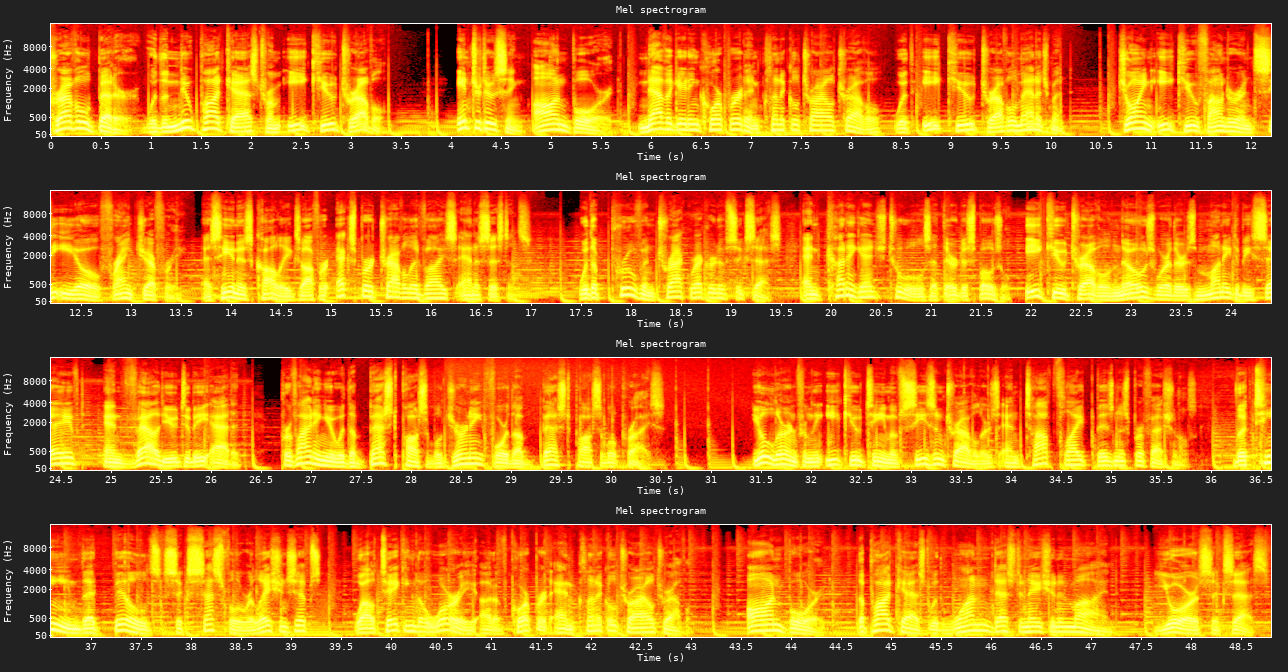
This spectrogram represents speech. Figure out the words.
Travel better with a new podcast from EQ Travel. Introducing On Board, navigating corporate and clinical trial travel with EQ Travel Management. Join EQ founder and CEO Frank Jeffrey as he and his colleagues offer expert travel advice and assistance. With a proven track record of success and cutting edge tools at their disposal, EQ Travel knows where there's money to be saved and value to be added providing you with the best possible journey for the best possible price. You'll learn from the EQ team of seasoned travelers and top flight business professionals, the team that builds successful relationships while taking the worry out of corporate and clinical trial travel. On Board, the podcast with one destination in mind your success.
